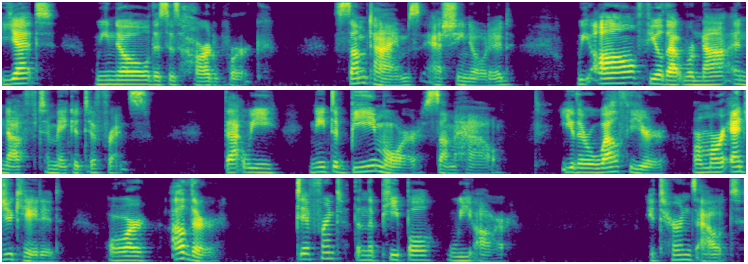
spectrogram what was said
Yet, we know this is hard work. Sometimes, as she noted, we all feel that we're not enough to make a difference, that we need to be more somehow, either wealthier or more educated or other, different than the people we are. It turns out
